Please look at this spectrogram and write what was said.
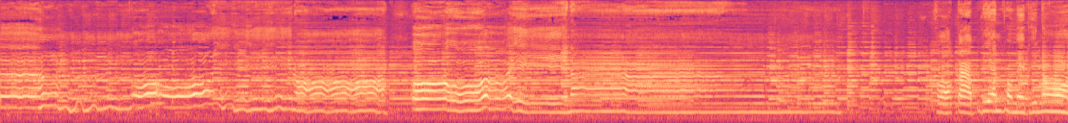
อโอ้ยนอโอ้ยนาขอกราบเรียนพ่อแม่พี่น้อง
